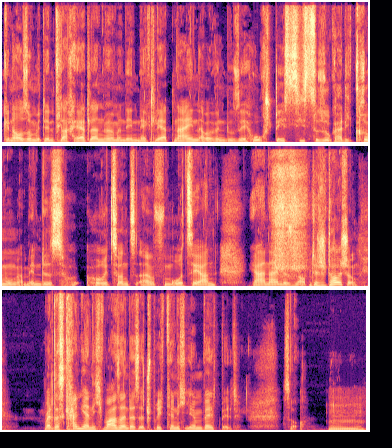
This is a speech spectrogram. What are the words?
Genauso mit den Flacherdlern, wenn man denen erklärt, nein, aber wenn du sehr hoch stehst, siehst du sogar die Krümmung am Ende des Horizonts auf dem Ozean. Ja, nein, das ist eine optische Täuschung. Weil das kann ja nicht wahr sein, das entspricht ja nicht ihrem Weltbild. So. Hm.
